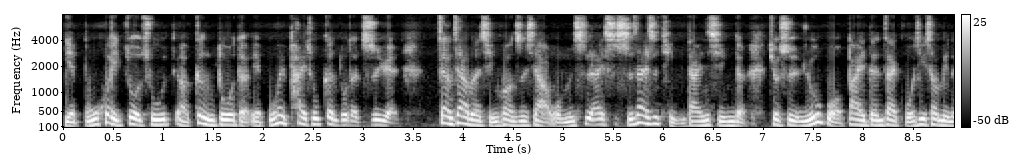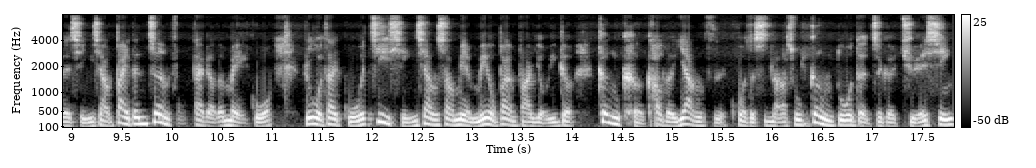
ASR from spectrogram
也不会做出呃更多的，也不会派出更多的支援。像这样的情况之下，我们是实在是挺担心的。就是如果拜登在国际上面的形象，拜登政府代表的美国，如果在国际形象上面没有办法有一个更可靠的样子，或者是拿出更多的这个决心，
